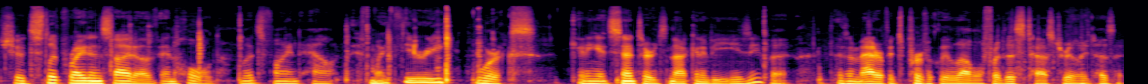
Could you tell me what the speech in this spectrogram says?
should slip right inside of and hold. Let's find out if my theory works. Getting it centered is not going to be easy, but it doesn't matter if it's perfectly level for this test, really, does it?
